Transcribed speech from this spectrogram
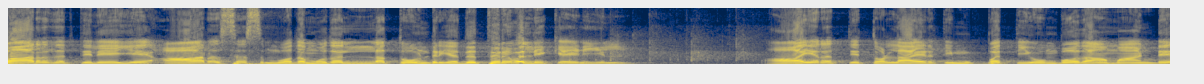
பாரதத்திலேயே ஆர்எஸ்எஸ் முத முதல்ல தோன்றியது திருவல்லிக்கேணியில்? ஆயிரத்தி தொள்ளாயிரத்தி முப்பத்தி ஒம்போதாம் ஆண்டு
